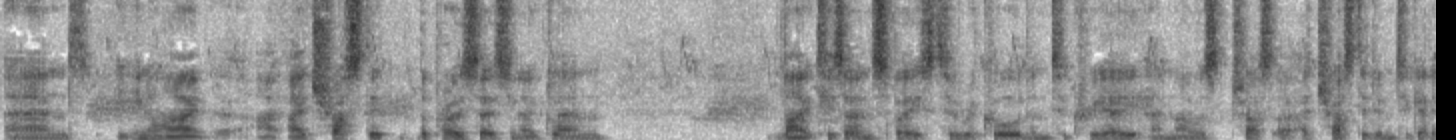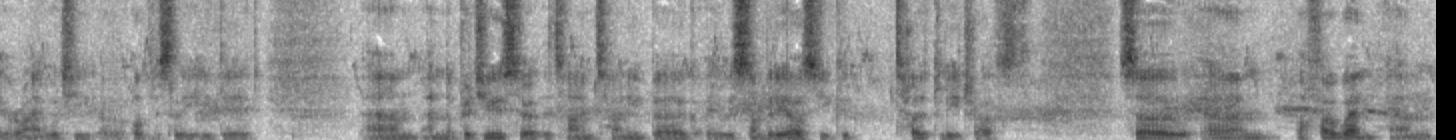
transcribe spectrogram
And you know, I, I, I trusted the process. You know, Glenn liked his own space to record and to create, and I was trust. I, I trusted him to get it right, which he obviously he did. Um, and the producer at the time, Tony Berg, who was somebody else you could totally trust. So um, off I went. Um,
